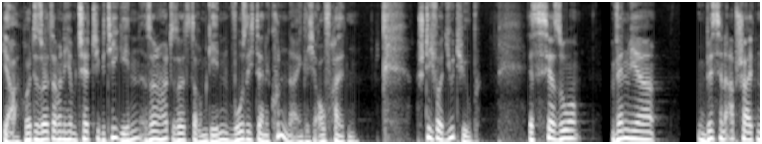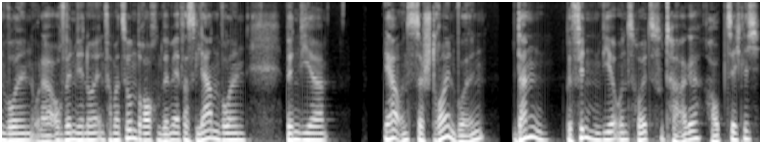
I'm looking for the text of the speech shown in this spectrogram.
ja, heute soll es aber nicht um ChatGPT gehen, sondern heute soll es darum gehen, wo sich deine Kunden eigentlich aufhalten. Stichwort YouTube. Es ist ja so, wenn wir ein bisschen abschalten wollen oder auch wenn wir neue Informationen brauchen, wenn wir etwas lernen wollen, wenn wir ja, uns zerstreuen wollen, dann befinden wir uns heutzutage hauptsächlich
